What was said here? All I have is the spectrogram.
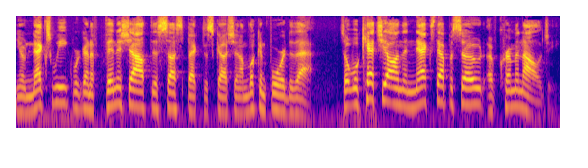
You know, next week we're going to finish out this suspect discussion. I'm looking forward to that. So, we'll catch you on the next episode of Criminology.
